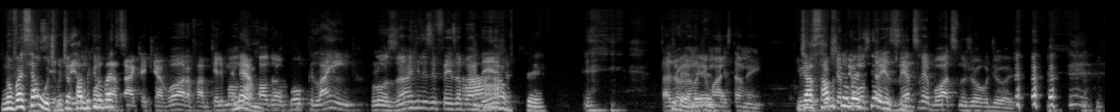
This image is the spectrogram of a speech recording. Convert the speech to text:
Não vai ser Nossa, a última, a gente já sabe um que não vai ser. aqui agora, Fábio, que ele mandou é o Caldwell Pope lá em Los Angeles e fez a bandeja. Ah, tá jogando beleza. demais também. E já sabe que não vai ser 300 rebotes no jogo de hoje.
